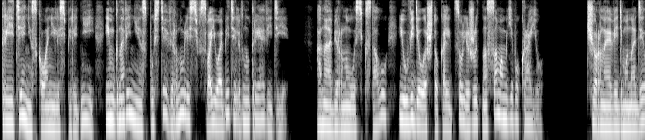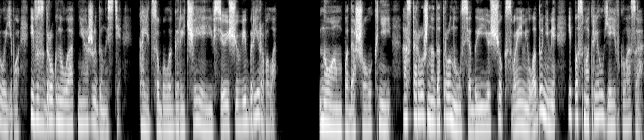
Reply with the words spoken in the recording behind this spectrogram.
Три тени склонились перед ней и мгновение спустя вернулись в свою обитель внутри Овидии. Она обернулась к столу и увидела, что кольцо лежит на самом его краю. Черная ведьма надела его и вздрогнула от неожиданности. Кольцо было горячее и все еще вибрировало. Ноам подошел к ней, осторожно дотронулся до ее щек своими ладонями и посмотрел ей в глаза.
